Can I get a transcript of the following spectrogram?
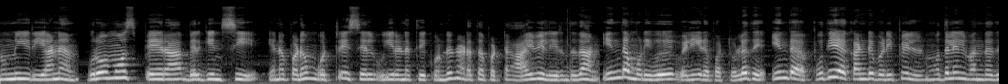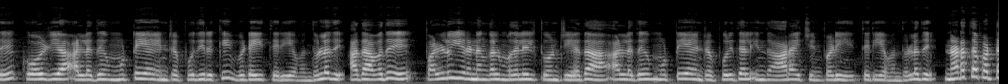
நுண்ணுயிரியான குரோமோஸ் பேரா பெர்கின்சி எனப்படும் ஒற்றை செல் உயிரினத்தை கொண்டு நடத்தப்பட்ட ஆய்வில் இருந்துதான் இந்த முடிவு வெளியிடப்பட்டுள்ளது. இந்த புதிய கண்டுபிடிப்பில் முதலில் வந்தது கோழியா அல்லது முட்டையா என்ற புதிருக்கு விடை தெரிய வந்துள்ளது. அதாவது பல்லுயிரினங்கள் முதலில் தோன்றியதா அல்லது முட்டையா என்ற புரிதல் இந்த ஆராய்ச்சியின்படி தெரிய வந்துள்ளது நடத்தப்பட்ட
